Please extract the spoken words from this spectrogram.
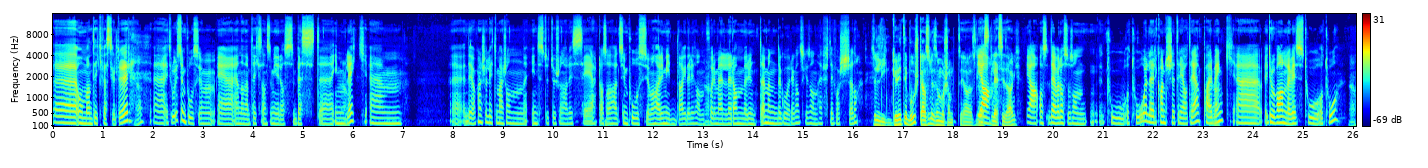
Eh, om antikk festkultur. Ja. Eh, jeg tror Symposium er en av de tekstene som gir oss best eh, innblikk. Ja. eh, det er jo kanskje litt mer sånn institusjonalisert, altså ha et symposium, man har en middag, det er litt sånn Ja. formelle rammer rundt det, men det går jo ganske sånn heftig for seg, da. Så ligger de til bords. Det er også sånn morsomt å lese, Ja. lese i dag. Ja, og det er vel også sånn to og to, eller kanskje tre og tre per Ja. benk. Eh, jeg tror vanligvis to og to. Ja.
